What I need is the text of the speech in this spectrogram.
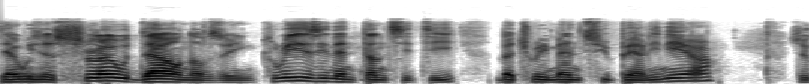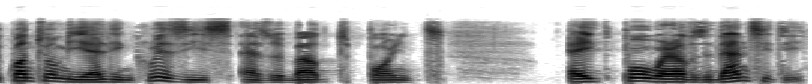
there is a slowdown of the increase in intensity but remains superlinear. The quantum yield increases as about 0.8 power of the density.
